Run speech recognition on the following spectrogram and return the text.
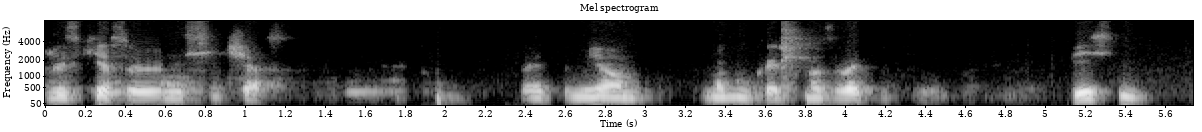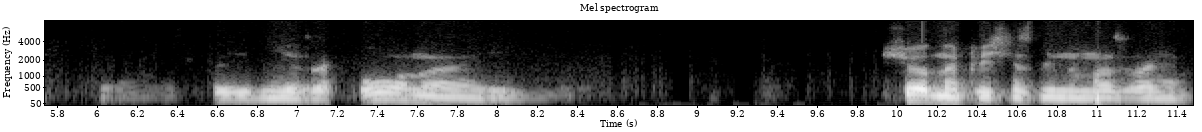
близки, особенно сейчас. Поэтому я вам могу, конечно, назвать песни. Это и «Вне закона», и еще одна песня с длинным названием.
